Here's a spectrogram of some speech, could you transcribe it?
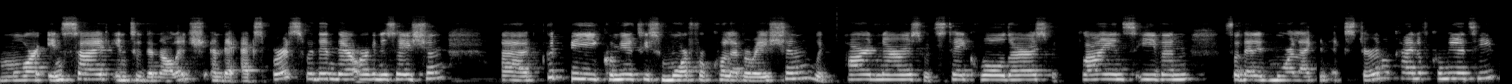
more insight into the knowledge and the experts within their organization. Uh, could be communities more for collaboration with partners with stakeholders with clients even. So then it's more like an external kind of community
